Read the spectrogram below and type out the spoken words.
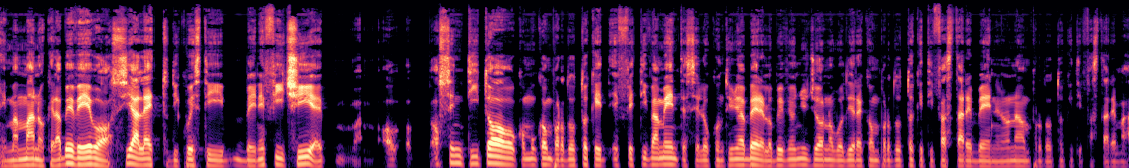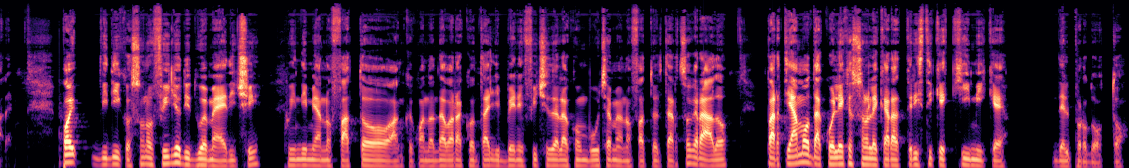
e man mano che la bevevo ho sia letto di questi benefici e ho, ho, sentito comunque un prodotto che effettivamente se lo continui a bere, lo bevi ogni giorno, vuol dire che è un prodotto che ti fa stare bene, non è un prodotto che ti fa stare male. Poi vi dico, sono figlio di due medici, quindi mi hanno fatto, anche quando andavo a raccontargli i benefici della kombucha, mi hanno fatto il terzo grado. Partiamo da quelle che sono le caratteristiche chimiche del prodotto.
